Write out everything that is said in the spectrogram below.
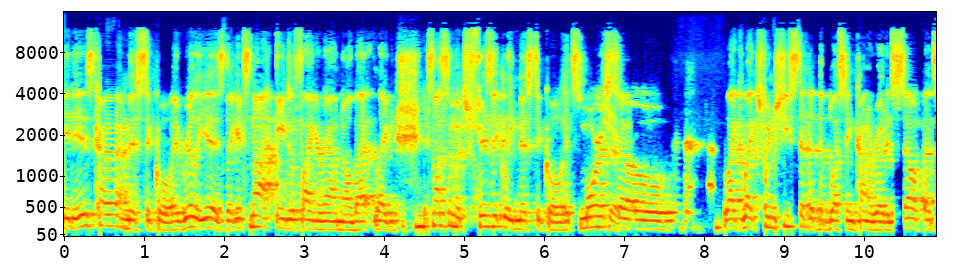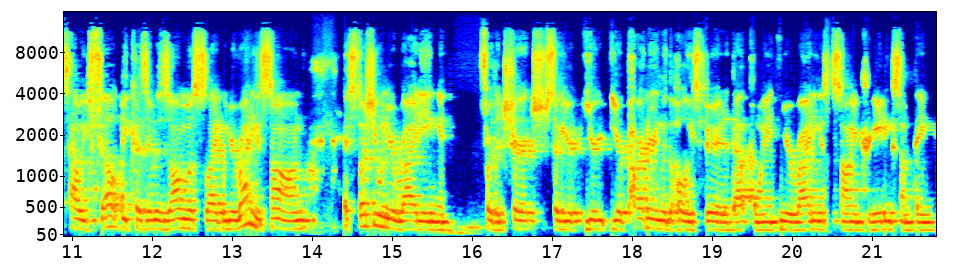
it is kind of mystical. It really is. Like it's not angels flying around and all that. Like it's not so much physically mystical. It's more so like like when she said that the blessing kind of wrote itself. That's how we felt because it was almost like when you're writing a song, especially when you're writing for the church. So you're you're you're partnering with the Holy Spirit at that point. And you're writing a song and creating something.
